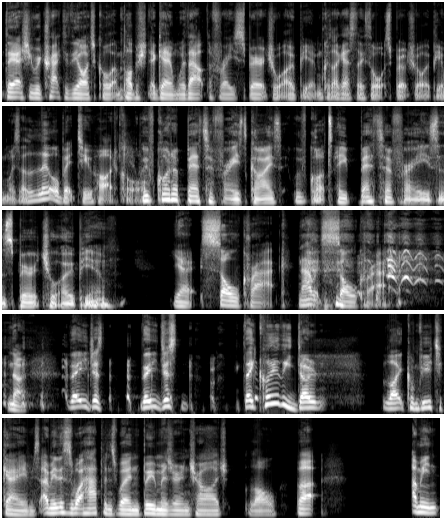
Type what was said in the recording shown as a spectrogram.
they actually retracted the article and published it again without the phrase spiritual opium because I guess they thought spiritual opium was a little bit too hardcore. We've got a better phrase, guys. We've got a better phrase than spiritual opium. yeah, soul crack. Now it's soul crack. no, they just they just they clearly don't like computer games. I mean, this is what happens when boomers are in charge. Lol. But I mean,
